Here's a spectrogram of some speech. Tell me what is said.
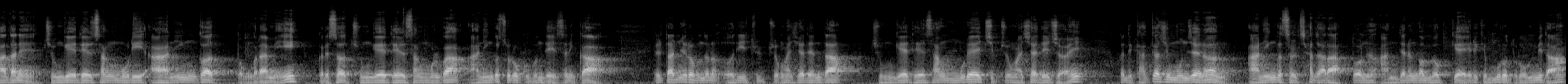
하단에 중개 대상물이 아닌 것 동그라미 그래서 중개 대상물과 아닌 것으로 구분되어 있으니까 일단 여러분들은 어디 집중하셔야 된다? 중개 대상물에 집중하셔야 되죠. 근데 각가지 문제는 아닌 것을 찾아라 또는 안 되는 것 몇 개 이렇게 물어 들어옵니다.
